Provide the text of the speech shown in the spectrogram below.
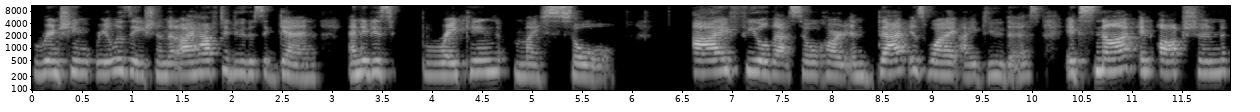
wrenching realization that I have to do this again. And it is breaking my soul. I feel that so hard. And that is why I do this. It's not an option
